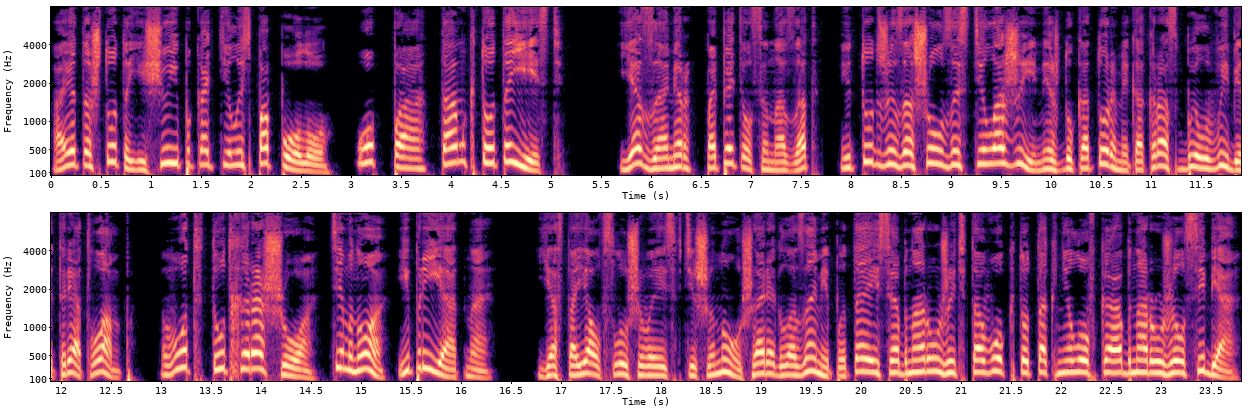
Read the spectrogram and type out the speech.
а это что-то еще и покатилось по полу. Опа, там кто-то есть. Я замер, попятился назад и тут же зашел за стеллажи, между которыми как раз был выбит ряд ламп. Вот тут хорошо, темно и приятно. Я стоял, вслушиваясь в тишину, шаря глазами, пытаясь обнаружить того, кто так неловко обнаружил себя.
